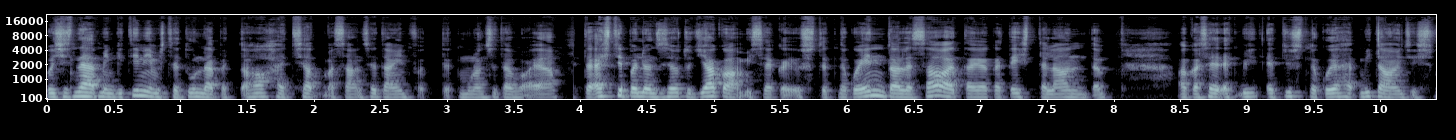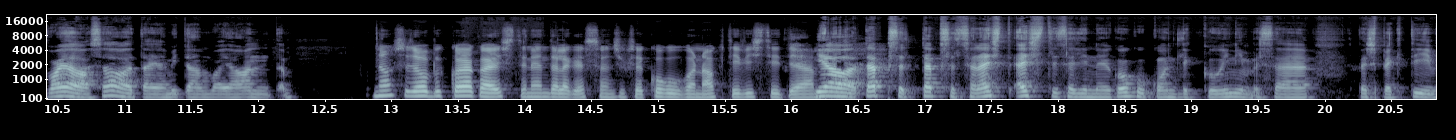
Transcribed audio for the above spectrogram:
või siis näeb mingit inimest ja tunneb, et ahah, et sealt ma saan seda infot, et mul on seda vaja. et hästi palju on see seotud jagamisega just, et nagu endale saada ja ka teistele anda. aga see, et, et just nagu jah, et mida on siis vaja saada ja mida on vaja anda noh, see sobib ka väga hästi nendele, kes on siuksed kogukonnaaktivistid ja. ja täpselt, täpselt, see on hästi-hästi selline kogukondliku inimese perspektiiv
